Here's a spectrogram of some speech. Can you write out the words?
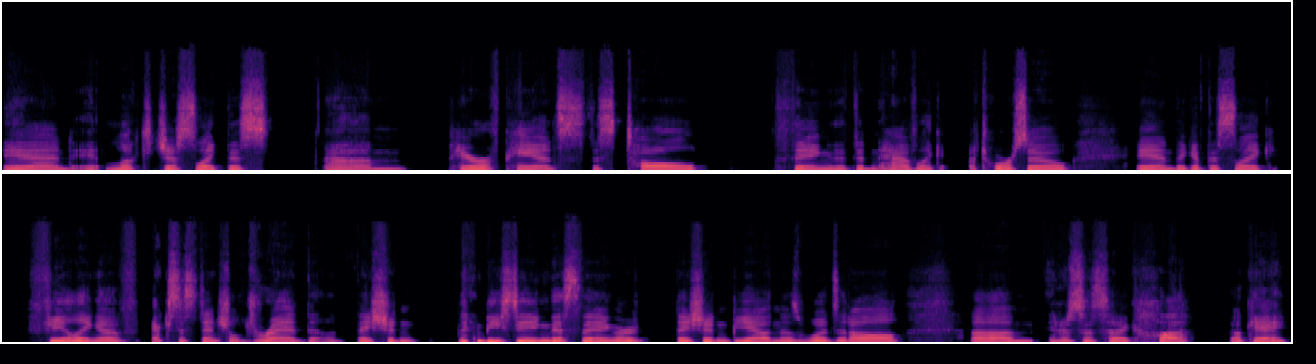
and it looked just like this um, pair of pants, this tall thing that didn't have like a torso, and they get this like feeling of existential dread that they shouldn't be seeing this thing or they shouldn't be out in those woods at all. Um, and it's just like, huh, okay.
